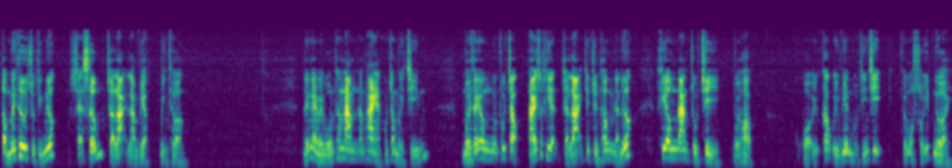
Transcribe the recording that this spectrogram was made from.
Tổng Bí thư, Chủ tịch nước sẽ sớm trở lại làm việc bình thường. Đến ngày 14 tháng 5 năm 2019 mới thấy ông Nguyễn Phú Trọng tái xuất hiện trở lại trên truyền thông nhà nước khi ông đang chủ trì buổi họp của các ủy viên Bộ Chính trị với một số ít người.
